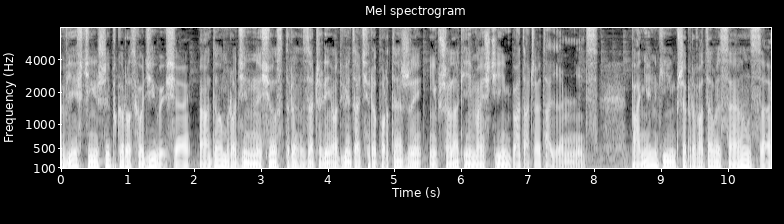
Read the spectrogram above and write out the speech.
Wieści szybko rozchodziły się, a dom rodzinny sióstr zaczęli odwiedzać reporterzy i wszelakiej maści badacze tajemnic. Panienki przeprowadzały seanse,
